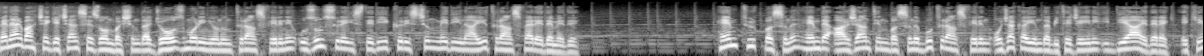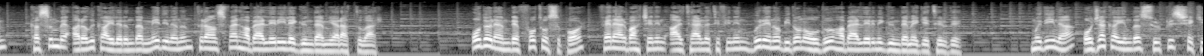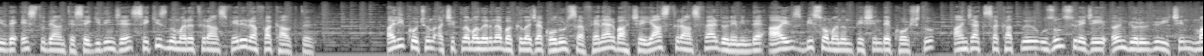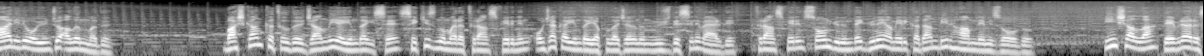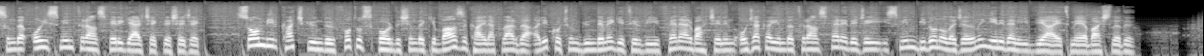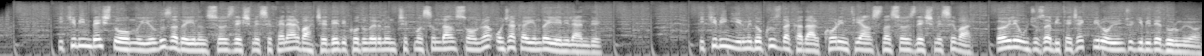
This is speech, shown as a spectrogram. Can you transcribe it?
Fenerbahçe geçen sezon başında Jose Mourinho'nun transferini uzun süre istediği Christian Medina'yı transfer edemedi. Hem Türk basını hem de Arjantin basını bu transferin Ocak ayında biteceğini iddia ederek Ekim, Kasım ve Aralık aylarında Medina'nın transfer haberleriyle gündem yarattılar. O dönemde Fotospor, Fenerbahçe'nin alternatifinin Breno Bidon olduğu haberlerini gündeme getirdi. Medina, Ocak ayında sürpriz şekilde Estudiantes'e gidince 8 numara transferi rafa kalktı. Ali Koç'un açıklamalarına bakılacak olursa Fenerbahçe yaz transfer döneminde Ayvz Bissoma'nın peşinde koştu, ancak sakatlığı uzun süreceği öngörüldüğü için Malili oyuncu alınmadı. Başkan katıldığı canlı yayında ise 8 numara transferinin Ocak ayında yapılacağının müjdesini verdi. Transferin son gününde Güney Amerika'dan bir hamlemiz oldu. İnşallah devre arasında o ismin transferi gerçekleşecek. Son birkaç gündür Fotospor dışındaki bazı kaynaklarda Ali Koç'un gündeme getirdiği Fenerbahçe'nin Ocak ayında transfer edeceği ismin bidon olacağını yeniden iddia etmeye başladı. 2005 doğumlu Yıldız adayının sözleşmesi Fenerbahçe dedikodularının çıkmasından sonra Ocak ayında yenilendi. 2029'da kadar Corinthians'la sözleşmesi var, öyle ucuza bitecek bir oyuncu gibi de durmuyor.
